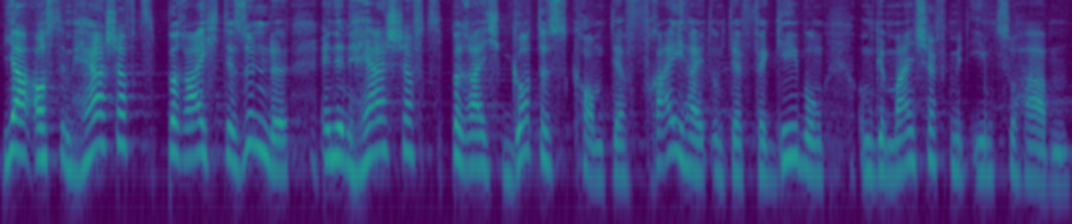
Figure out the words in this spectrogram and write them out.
ja aus dem Herrschaftsbereich der Sünde in den Herrschaftsbereich Gottes kommt, der Freiheit und der Vergebung, um Gemeinschaft mit ihm zu haben.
